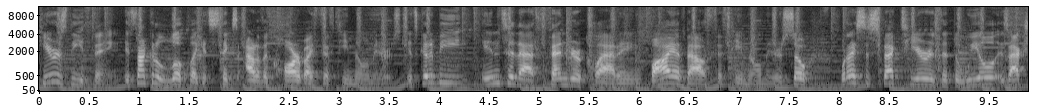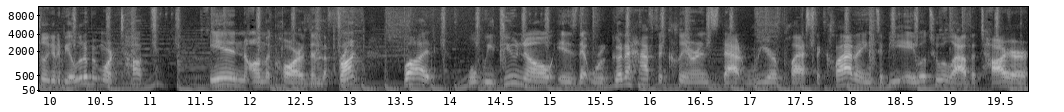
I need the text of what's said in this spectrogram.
here's the thing. It's not gonna look like it sticks out of the car by 15 millimeters. It's gonna be into that fender cladding by about 15 millimeters. So what I suspect here is that the wheel is actually gonna be a little bit more tucked in on the car than the front, but what we do know is that we're gonna have to clearance that rear plastic cladding to be able to allow the tire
